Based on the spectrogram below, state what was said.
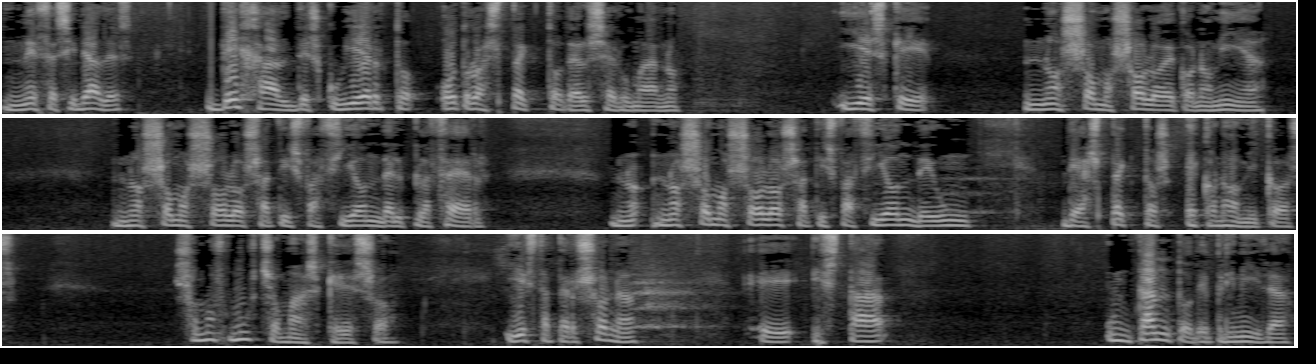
necesidades deja al descubierto otro aspecto del ser humano, y es que no somos solo economía, no somos solo satisfacción del placer, no, no somos solo satisfacción de, un, de aspectos económicos, somos mucho más que eso. Y esta persona eh, está un tanto deprimida,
